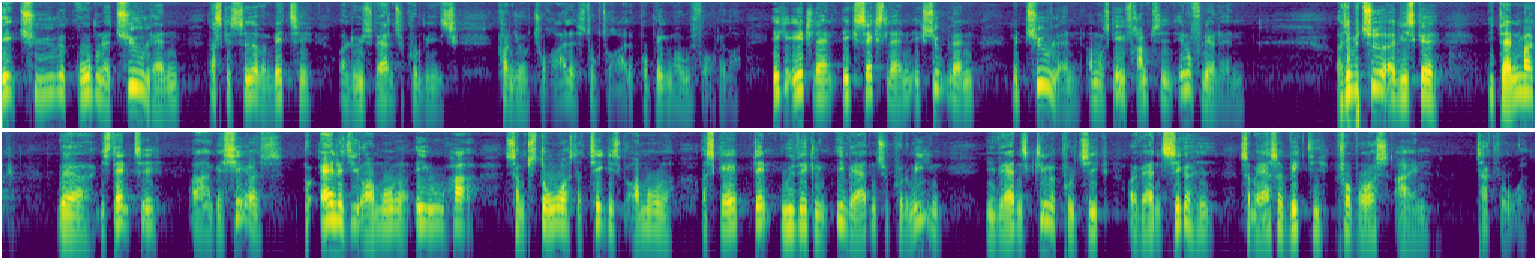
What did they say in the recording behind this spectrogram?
G20, gruppen af 20 lande, der skal sidde og være med til at løse verdensøkonomiens konjunkturelle, strukturelle problemer og udfordringer. Ikke et land, ikke seks lande, ikke syv lande, men 20 lande, og måske i fremtiden endnu flere lande. Og det betyder, at vi skal i Danmark være i stand til at engagere os på alle de områder, EU har som store strategiske områder, at skabe den udvikling i verdensøkonomien, i verdens klimapolitik og i verdens sikkerhed, som er så vigtig for vores egen. Tak for ordet.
